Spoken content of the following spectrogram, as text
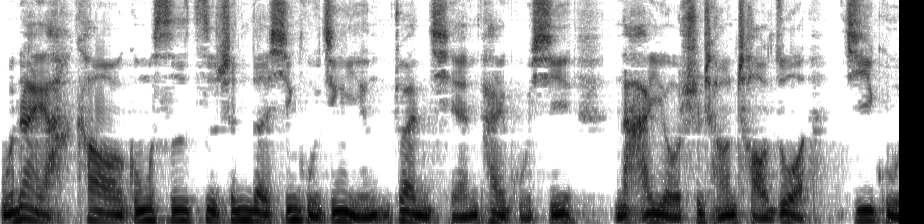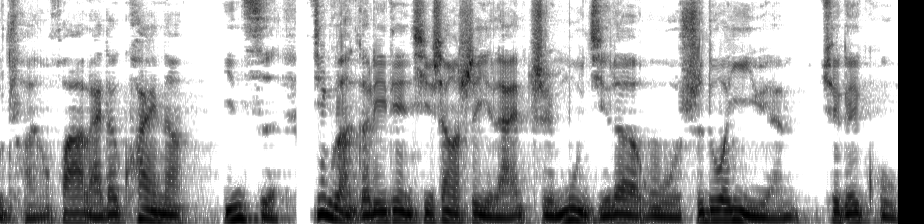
无奈呀，靠公司自身的辛苦经营赚钱派股息，哪有市场炒作击鼓传花来得快呢？因此，尽管格力电器上市以来只募集了五十多亿元，却给股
